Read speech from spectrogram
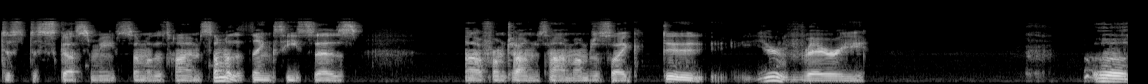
just disgusts me some of the time. Some of the things he says uh, from time to time, I'm just like, dude, you're very, uh,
